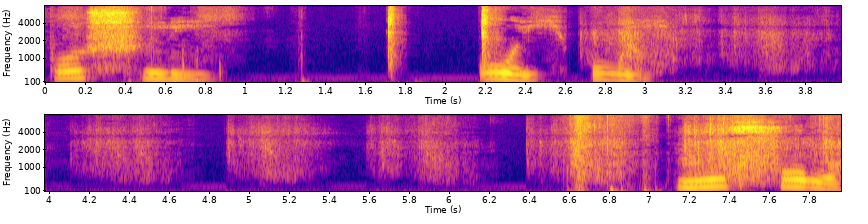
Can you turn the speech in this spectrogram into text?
пошли. Ой, ой. Ну шо?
